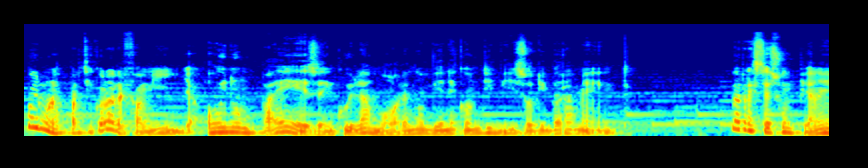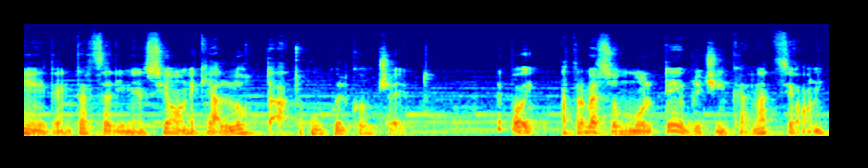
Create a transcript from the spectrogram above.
o in una particolare famiglia, o in un paese in cui l'amore non viene condiviso liberamente. Verreste su un pianeta in terza dimensione che ha lottato con quel concetto, e poi, attraverso molteplici incarnazioni,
